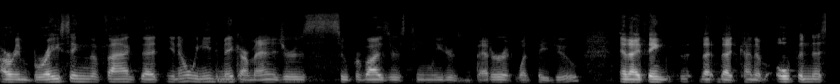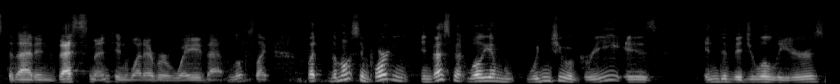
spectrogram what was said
are embracing the fact that you know we need to make our managers supervisors team leaders better at what they do. And i think that that kind of openness to that investment in whatever way that looks like. But the most important investment william wouldn't you agree is individual leaders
